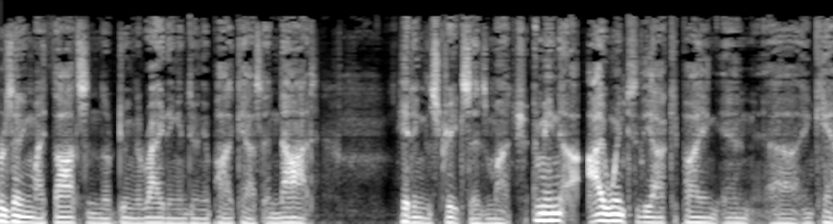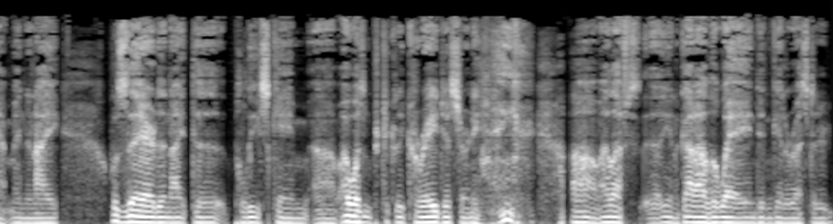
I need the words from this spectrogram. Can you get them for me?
presenting my thoughts and doing the writing and doing a podcast and not hitting the streets as much. I mean, I went to the Occupy in, uh, encampment and I was there the night the police came. Uh, I wasn't particularly courageous or anything. um, I left, uh, you know, got out of the way and didn't get arrested.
